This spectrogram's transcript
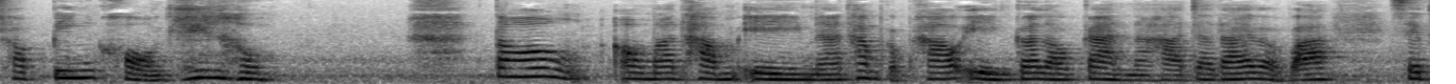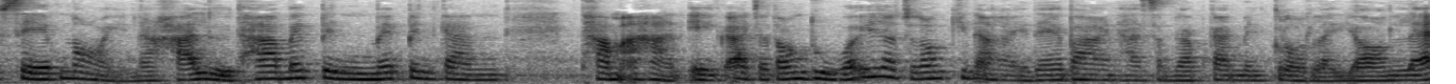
ช้อปปิ้งของที่เรา ต้องเอามาทำเองนะทำกับข้าวเองก็แล้วกันนะคะ จะได้แบบว่าเซฟเซฟหน่อยนะคะ หรือถ้าไม่เป็นไม่เป็นการทำอาหารเองก็อาจจะต้องดูว่าเอ้เราจะต้องกินอะไรได้บ้างนะคะสำหรับการเป็นกรดไหลย้อนและ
